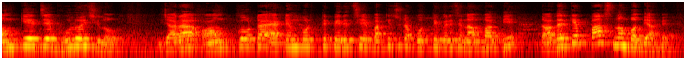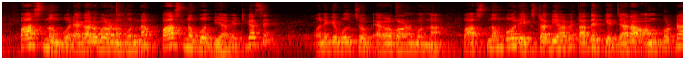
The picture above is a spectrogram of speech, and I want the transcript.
অঙ্কে যে ভুল হয়েছিল, যারা অঙ্কটা অ্যাটেম্প করতে পেরেছে বা কিছুটা করতে পেরেছে নাম্বার দিয়ে, তাদেরকে পাঁচ নম্বর দেওয়া হবে। পাঁচ নম্বর, এগারো বারো নম্বর না, পাঁচ নম্বর দেওয়া হবে, ঠিক আছে? অনেকে বলছো এগারো বারো নম্বর না। পাঁচ নম্বর এক্সট্রা দেওয়া হবে তাদেরকে, যারা অঙ্কটা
